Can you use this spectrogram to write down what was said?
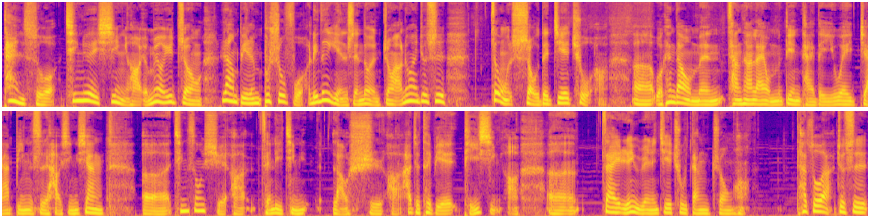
探索侵略性哈？有没有一种让别人不舒服？连这个眼神都很重要。另外就是。这种手的接触啊，呃，我看到我们常常来我们电台的一位嘉宾是好形象，呃，轻松学啊，陈立青老师啊，他就特别提醒啊，呃，在人与人的接触当中哈，他说啊，就是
